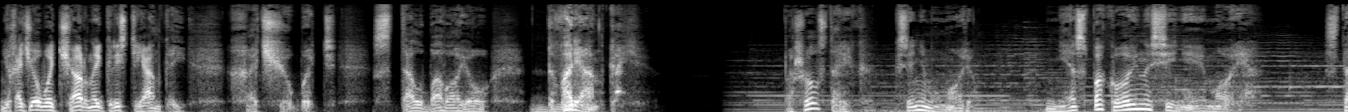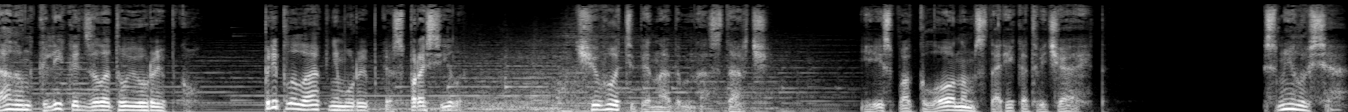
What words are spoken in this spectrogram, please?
Не хочу быть черной крестьянкой. Хочу быть столбовою дворянкой. Пошел старик к синему морю. Неспокойно синее море. Стал он кликать золотую рыбку. Приплыла к нему рыбка, спросила. «Чего тебе надо, надобно, старче?» И с поклоном старик отвечает. «Смилуйся,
